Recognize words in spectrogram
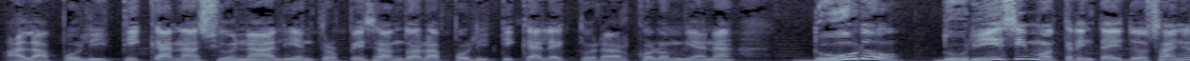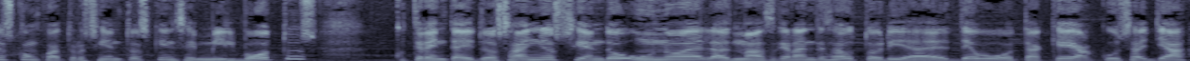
a la política nacional y entró pisando a la política electoral colombiana duro, durísimo, 32 años con 415 mil votos, 32 años siendo una de las más grandes autoridades de Bogotá que acusa ya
